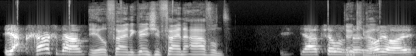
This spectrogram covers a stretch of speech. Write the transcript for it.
Ja, graag gedaan. Heel fijn. Ik wens je een fijne avond. Ja, hetzelfde. Hoi, hoi.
